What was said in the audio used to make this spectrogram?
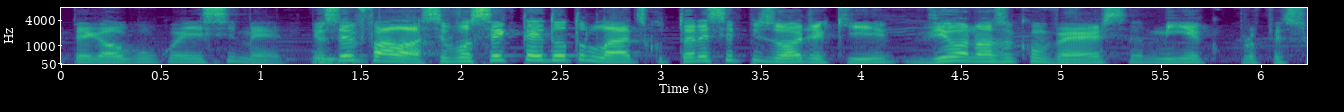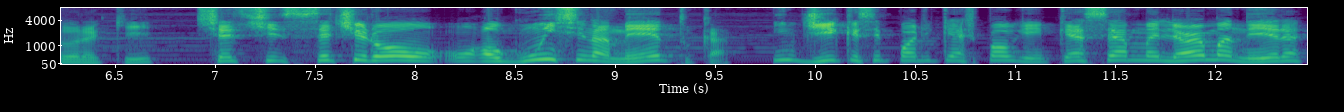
pegar algum conhecimento. Eu sempre falo, ó, se você que tá aí do outro lado escutando esse episódio aqui, viu a nossa conversa, minha com o professor aqui, você tirou algum ensinamento, cara, indica esse podcast para alguém, porque essa é a melhor maneira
